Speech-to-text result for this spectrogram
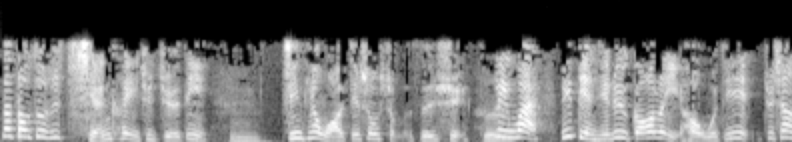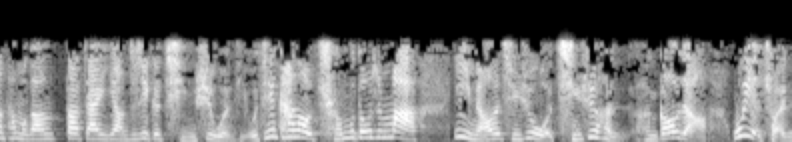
那到最后是钱可以去决定，嗯今天我要接收什么资讯。另外，你点击率高了以后，我今天就像他们刚刚大家一样，这是一个情绪问题。我今天看到全部都是骂疫苗的情绪，我情绪很很高涨，我也转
